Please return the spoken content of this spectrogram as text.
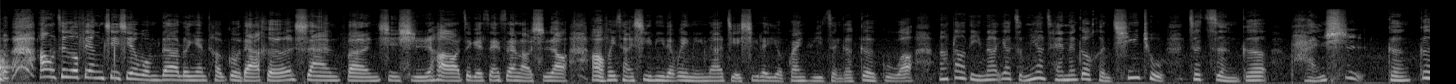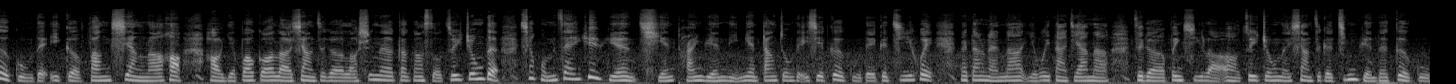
好，这个非常谢谢我们的龙岩投顾的何山分析师哈，这个珊珊老师哦，好，非常细腻的为您呢解析了有关于整个个股哦，那到底呢要怎么样才能够很清楚这整个盘势？跟个股的一个方向呢，哈，好，也包括了像这个老师呢刚刚所追踪的，像我们在月圆前团圆里面当中的一些个股的一个机会。那当然呢，也为大家呢这个分析了啊，最终呢像这个金元的个股，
